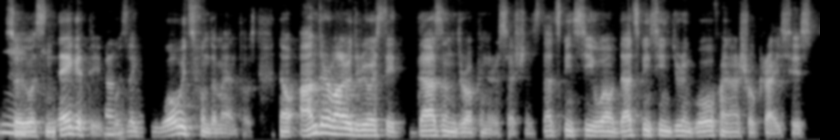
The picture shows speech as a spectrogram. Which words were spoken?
Mm. So it hmm. was negative. It was like below its fundamentals. Now, undervalued real estate doesn't drop in recessions. That's been seen well. That's been seen during global financial crisis.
